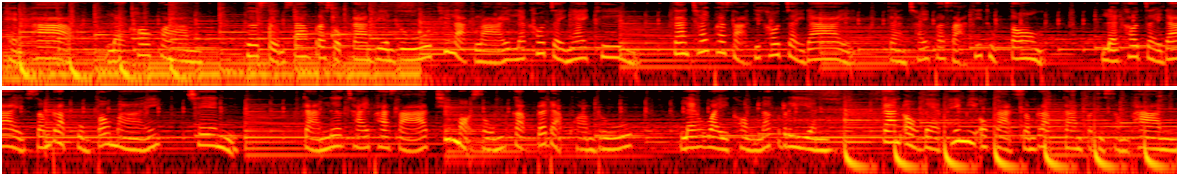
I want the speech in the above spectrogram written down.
แผนภาพ และข้อความ เพื่อเสริมสร้างประสบการณ์เรียนรู้ที่หลากหลายและเข้าใจง่ายขึ้น การใช้ภาษาที่เข้าใจได้ การใช้ภาษาที่ถูกต้อง และเข้าใจได้สำหรับกลุ่มเป้าหมาย เช่น การเลือกใช้ภาษาที่เหมาะสมกับระดับความรู้ และวัยของนักเรียน การออกแบบให้มีโอกาสสำหรับการปฏิสัมพันธ์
